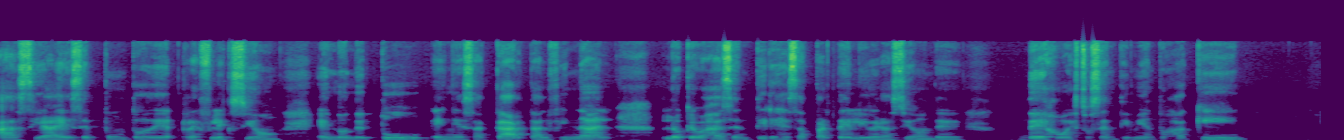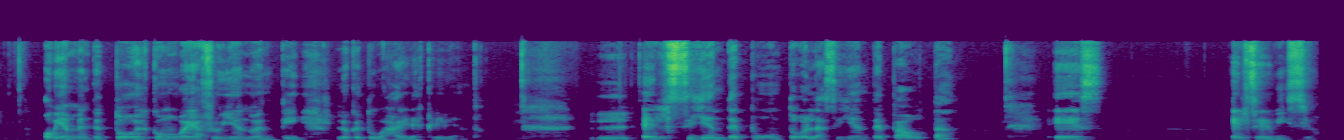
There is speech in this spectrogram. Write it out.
hacia ese punto de reflexión, en donde tú, en esa carta al final, lo que vas a sentir es esa parte de liberación, de dejo estos sentimientos aquí, Obviamente todo es como vaya fluyendo en ti lo que tú vas a ir escribiendo. El siguiente punto, la siguiente pauta es el servicio.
